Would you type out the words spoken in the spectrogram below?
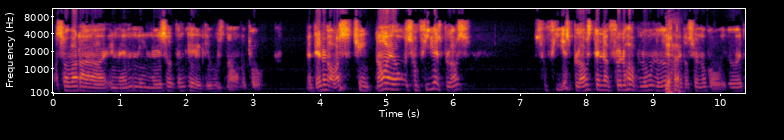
Og så var der en anden en læser, den kan jeg ikke huske navnet på. Men den har også tjent... Nå jo, Sofias Blås. Sofias Blås, den er følgeop nu nede hos Ja. Peter Søndergaard i øvrigt.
